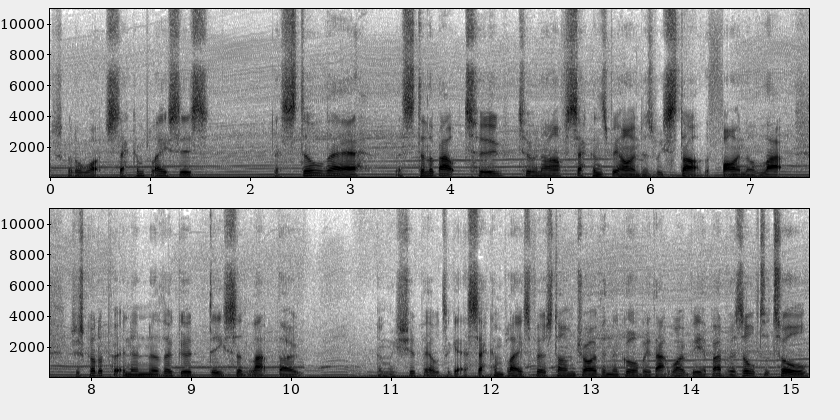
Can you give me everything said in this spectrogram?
Just got to watch second places. They're still there. They're still about two, two and a half seconds behind as we start the final lap. Just got to put in another good, decent lap though, and we should be able to get a second place. First time driving the Gorbie, that won't be a bad result at all.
